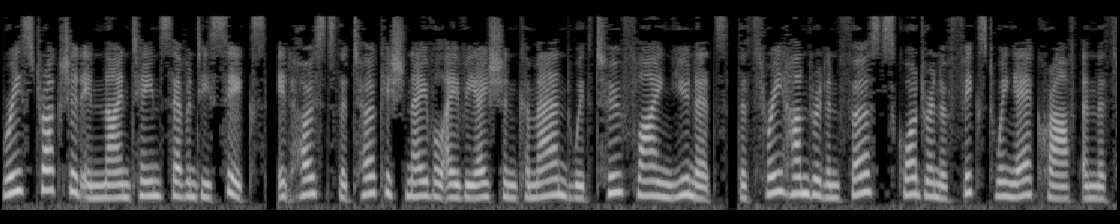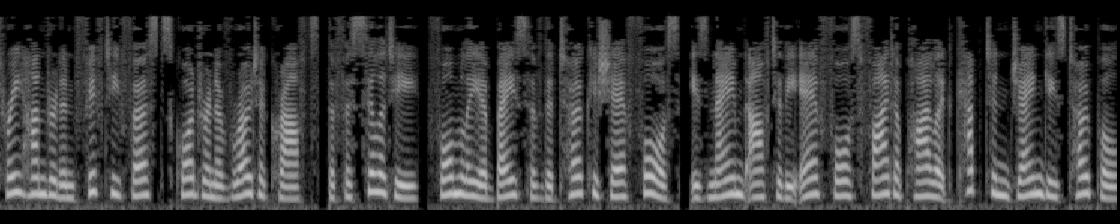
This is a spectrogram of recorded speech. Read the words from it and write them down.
Restructured in 1976, it hosts the Turkish Naval Aviation Command with two flying units, the 301st Squadron of Fixed-Wing Aircraft and the 351st Squadron of Rotorcrafts. The facility, formerly a base of the Turkish Air Force, is named after the Air Force fighter pilot Captain Cengiz Topal,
